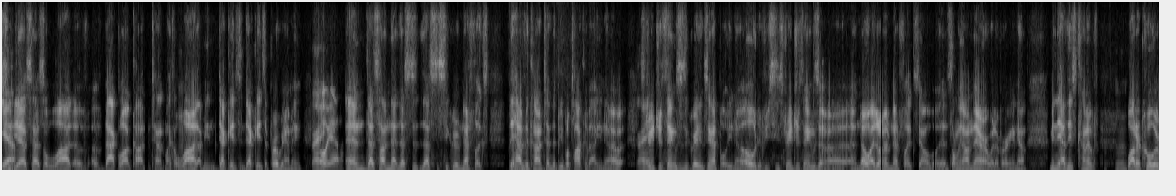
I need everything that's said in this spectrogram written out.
Yeah. CBS has a lot of, of backlog content, like a Mhm. lot. I mean, decades and decades of programming, Right. Oh yeah. and that's how net. That's the, that's the secret of Netflix. They have the content that people talk about. You know, Right. Stranger Things is a great example. You know, oh, have you seen Stranger Things? Uh, Uh, no, I don't have Netflix. You know, it's only on there or whatever. You know, I mean, they have these kind of Mhm. water cooler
